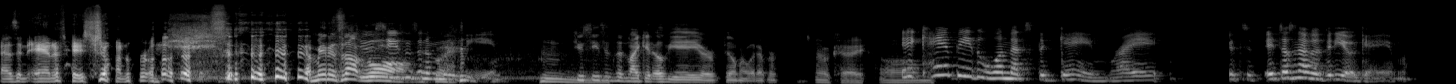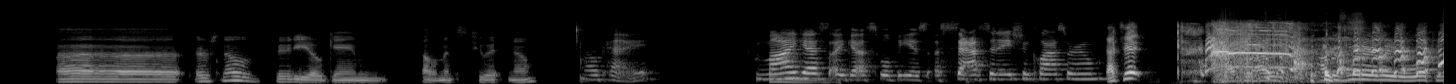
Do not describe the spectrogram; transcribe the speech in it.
as an anime genre. I mean, it's not Two wrong. seasons in a but- movie. Two Hmm, seasons in like an OVA or film or whatever. Okay. Um, It can't be the one that's the game, right? It's a, it doesn't have a video game. Uh, there's no video game elements to it. No. Okay. My guess, Hmm. I guess, will be is Assassination Classroom. That's it. I was, I was literally looking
